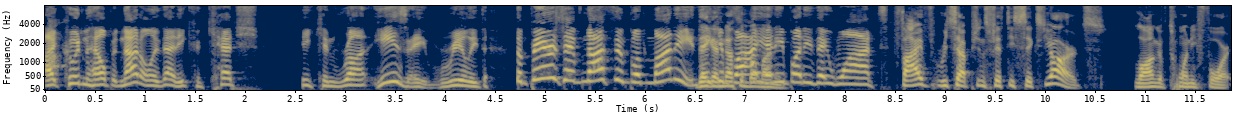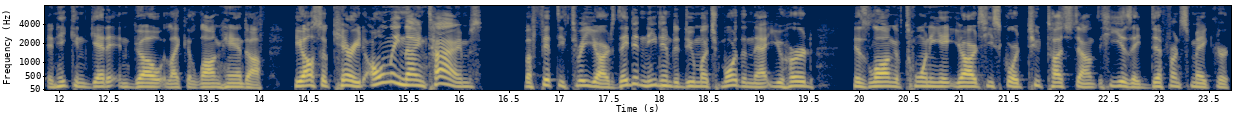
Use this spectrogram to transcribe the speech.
I uh, couldn't help it. Not only that, he could catch, he can run. He's a really. The Bears have nothing but money. They They, can buy anybody they want. Five receptions, 56 yards, long of 24. And he can get it and go like a long handoff. He also carried only nine times, but 53 yards. They didn't need him to do much more than that. You heard his long of 28 yards. He scored two touchdowns. He is a difference maker.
